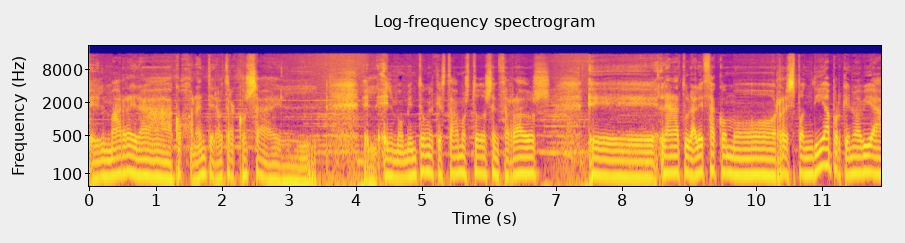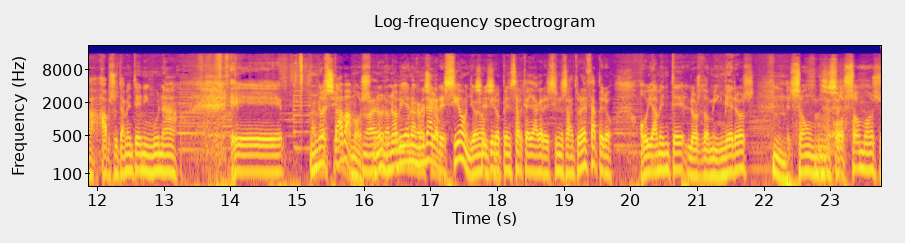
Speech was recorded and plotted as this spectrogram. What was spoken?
El mar era acojonante, era otra cosa. El, momento en el que estábamos todos encerrados, eh, la naturaleza como respondía, porque no había absolutamente ninguna eh, no estábamos, no, había ninguna agresión. Yo no quiero pensar que haya agresión en esa naturaleza, pero obviamente los domingueros hmm. son o somos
